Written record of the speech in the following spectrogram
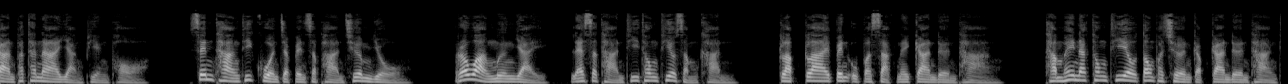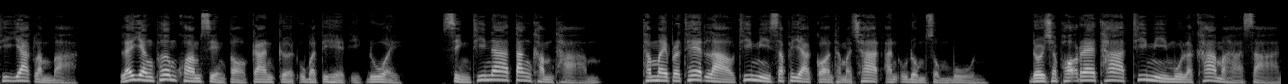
การพัฒนาอย่างเพียงพอ เส้นทางที่ควรจะเป็นสะพานเชื่อมโยง ระหว่างเมืองใหญ่ และสถานที่ท่องเที่ยวสำคัญ กลับกลายเป็นอุปสรรคในการเดินทางทำให้นักท่องเที่ยวต้องเผชิญกับการเดินทางที่ยากลำบาก และยังเพิ่มความเสี่ยงต่อการเกิดอุบัติเหตุอีกด้วย สิ่งที่น่าตั้งคำถามทำไมประเทศลาวที่มีทรัพยากรธรรมชาติอันอุดมสมบูรณ์ โดยเฉพาะแร่ธาตุที่มีมูลค่ามหาศาล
